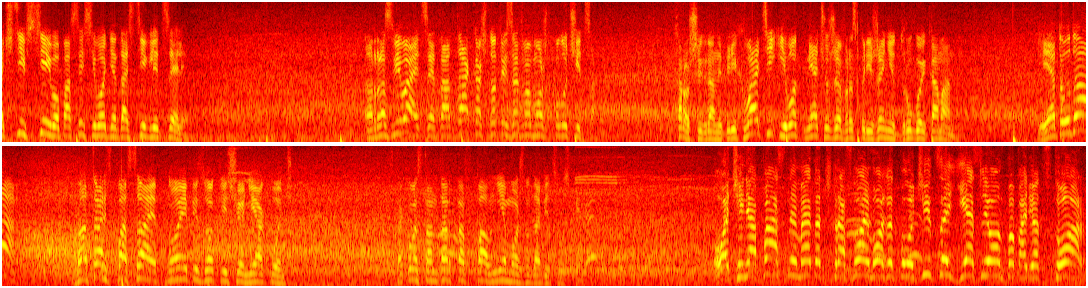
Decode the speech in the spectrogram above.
Почти все его пасы сегодня достигли цели. Развивается эта атака, что-то из этого может получиться. Хорошая игра на перехвате, и вот мяч уже в распоряжении другой команды. И это удар! Вратарь спасает, но эпизод еще не окончен. С такого стандарта вполне можно добиться успеха. Очень опасным этот штрафной может получиться, если он попадет в створ.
